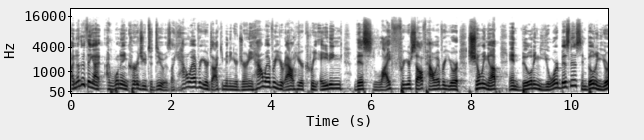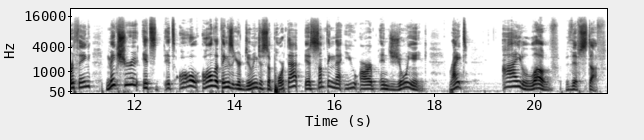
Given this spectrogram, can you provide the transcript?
another thing I, I want to encourage you to do is like however you're documenting your journey however you're out here creating this life for yourself however you're showing up and building your business and building your thing make sure it's it's all all the things that you're doing to support that is something that you are enjoying right? I love this stuff.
